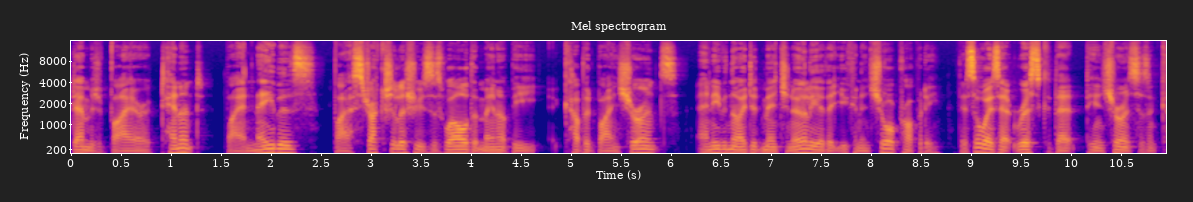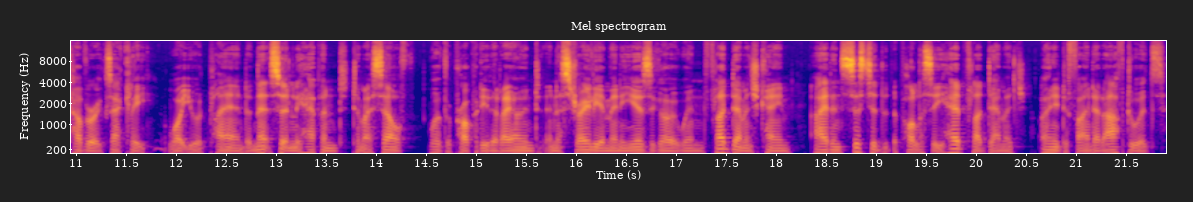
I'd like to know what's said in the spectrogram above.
damage by a tenant, by a neighbors, by structural issues as well that may not be covered by insurance. And even though I did mention earlier that you can insure property, there's always that risk that the insurance doesn't cover exactly what you had planned. And that certainly happened to myself with a property that I owned in Australia many years ago when flood damage came. I had insisted that the policy had flood damage, only to find out afterwards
